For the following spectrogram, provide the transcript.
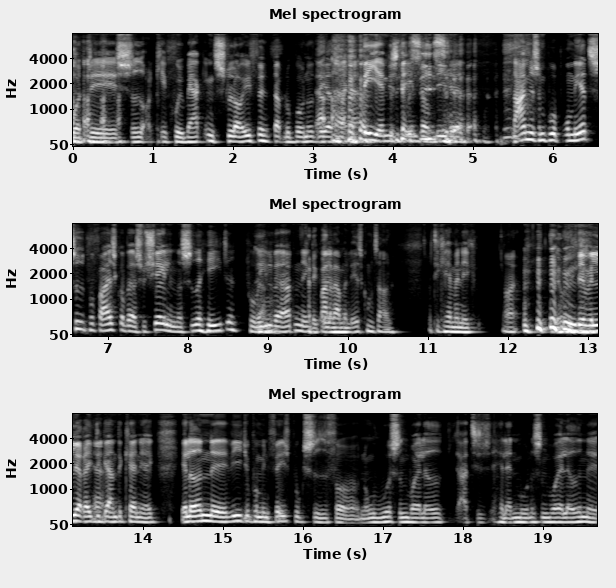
burde øh, sidde og okay, kunne I mærke en sløjfe, der blev bundet der. Der er DM i stand-up lige her. Nej, men som burde bruge mere tid på faktisk at være social, end at sidde og hate på ja. hele verden. Ikke? Kan det ikke bare lade være med at læse kommentarerne? Det kan man ikke. Nej. det vil jeg rigtig ja. Gerne, det kan jeg ikke. Jeg lavede en øh, video på min Facebook-side for nogle uger siden, hvor jeg lavede, ja, til halvanden måned siden, hvor jeg lavede en øh,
